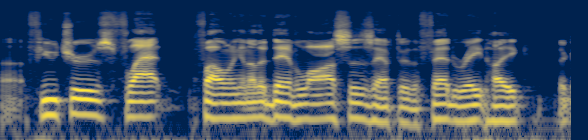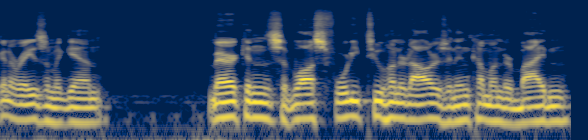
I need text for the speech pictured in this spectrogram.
Uh, futures flat following another day of losses after the Fed rate hike. They're going to raise them again. Americans have lost $4,200 in income under Biden,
